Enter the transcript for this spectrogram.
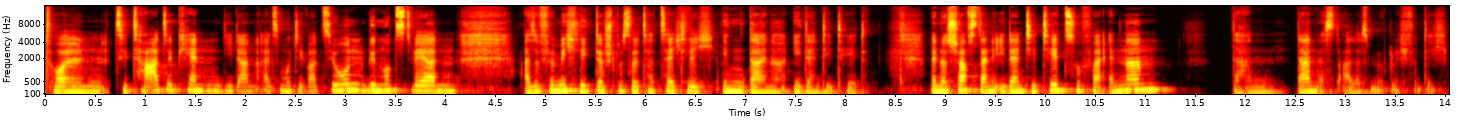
tollen Zitate kennen, die dann als Motivation genutzt werden. Also für mich liegt der Schlüssel tatsächlich in deiner Identität. Wenn du es schaffst, deine Identität zu verändern, dann, dann ist alles möglich für dich.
